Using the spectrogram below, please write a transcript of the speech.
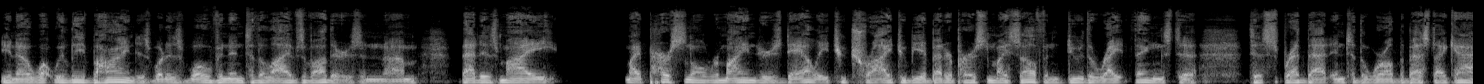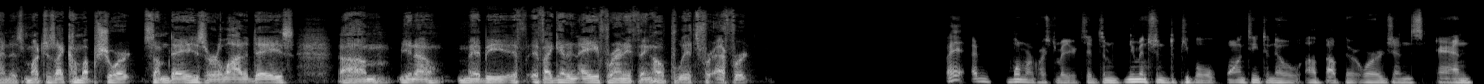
you know, what we leave behind is what is woven into the lives of others. And, um, that is my, my personal reminders daily to try to be a better person myself and do the right things to to spread that into the world the best I can. As much as I come up short some days or a lot of days, um, you know, maybe if if I get an A for anything, hopefully it's for effort. I, I one more question about your kids. You mentioned people wanting to know about their origins, and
